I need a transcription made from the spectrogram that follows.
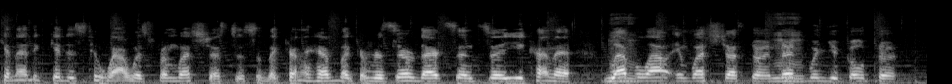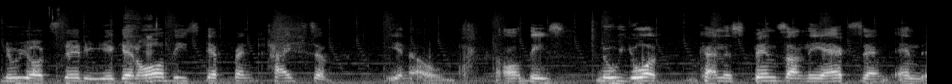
Connecticut is two hours from Westchester, so they kind of have like a reserved accent. So you kind of level out in Westchester, and then Mhm. when you go to New York City, you get all these different types of, you know, all these New York kind of spins on the accent, and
